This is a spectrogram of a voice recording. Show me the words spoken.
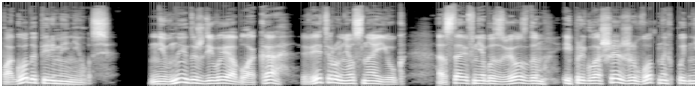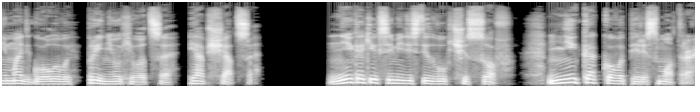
погода переменилась. Дневные дождевые облака ветер унес на юг, оставив небо звездам и приглашая животных поднимать головы, принюхиваться и общаться. Никаких 72 часов, никакого пересмотра.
